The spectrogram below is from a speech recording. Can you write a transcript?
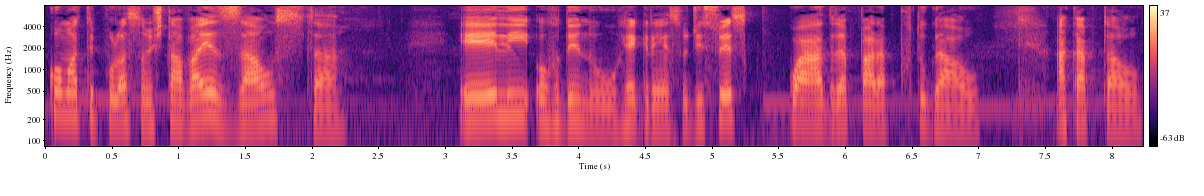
como a tripulação estava exausta, ele ordenou o regresso de sua esquadra para Portugal, a capital,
